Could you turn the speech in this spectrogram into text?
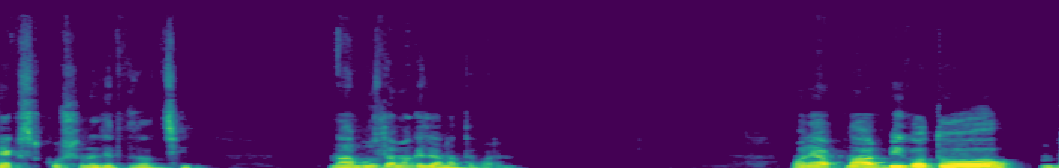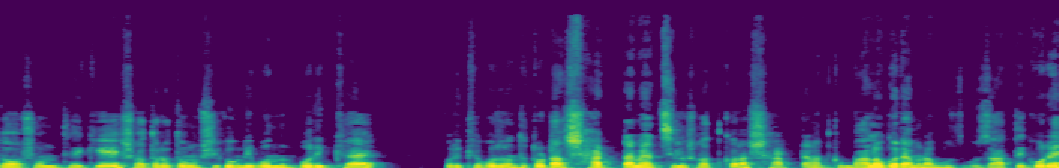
নেক্সট কোশ্চেনে যেতে যাচ্ছি। না বুঝলে আমাকে জানাতে পারেন। মানে আপনার বিগত দশম থেকে সতেরোতম শিক্ষক নিবন্ধন পরীক্ষায়, পরীক্ষা পর্যন্ত টোটাল ষাটটা ম্যাথ ছিল শতকরা। ষাটটা ম্যাথ খুব ভালো করে আমরা বুঝব। যাতে করে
